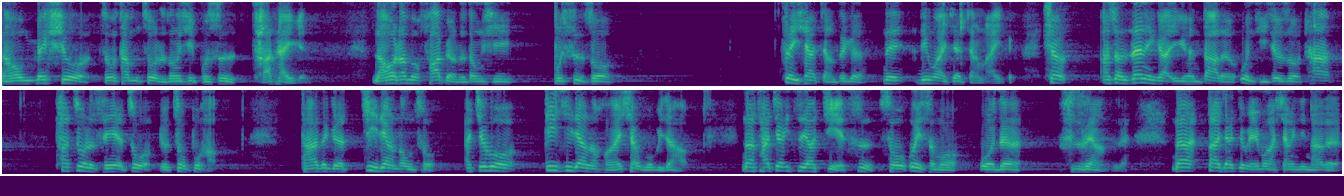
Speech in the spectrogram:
然后 make sure 之后他们做的东西不是差太远，然后他们发表的东西不是说这一下讲这个，那另外一下讲哪一个？像阿算 Zeniga 一个很大的问题就是说他他做的实验做有做不好，他这个剂量弄错啊，结果低剂量的反而效果比较好，那他就一直要解释说为什么我的是这样子的，那大家就没办法相信他的。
